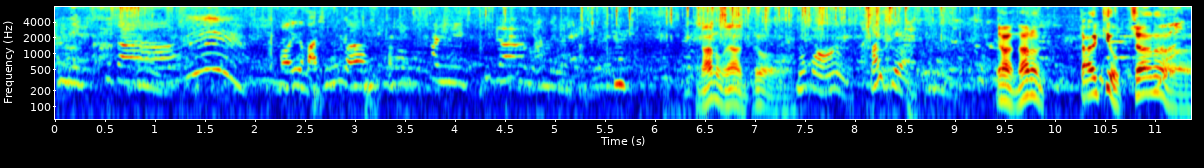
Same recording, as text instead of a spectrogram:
한입 크다. 음. 어 이거 맛있는 거야. 한입 크다. 나는 왜 안 줘? 먹어. 맛있지? 야, 나는 딸기 없잖아.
